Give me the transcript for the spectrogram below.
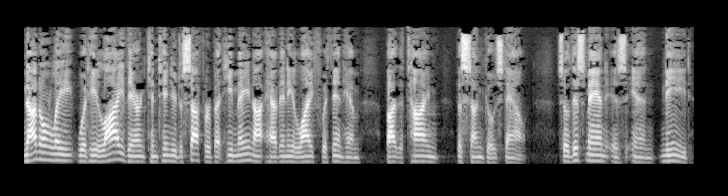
not only would he lie there and continue to suffer, but he may not have any life within him by the time the sun goes down. So this man is in need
